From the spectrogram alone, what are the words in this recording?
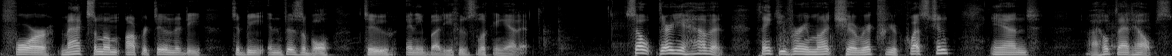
for maximum opportunity to be invisible to anybody who's looking at it. So there you have it. Thank you very much, uh, Rick, for your question, and I hope that helps.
